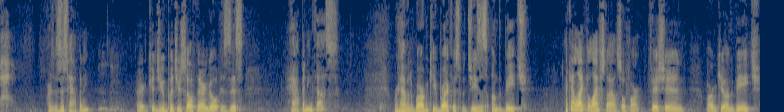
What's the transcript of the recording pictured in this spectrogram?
Wow. Is this happening? Mm-hmm. Or could you put yourself there and go, is this happening to us? We're having a barbecue breakfast with Jesus on the beach. I kind of like the lifestyle so far. Fishing, barbecue on the beach,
